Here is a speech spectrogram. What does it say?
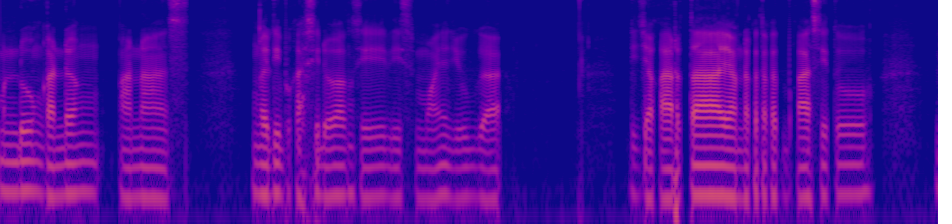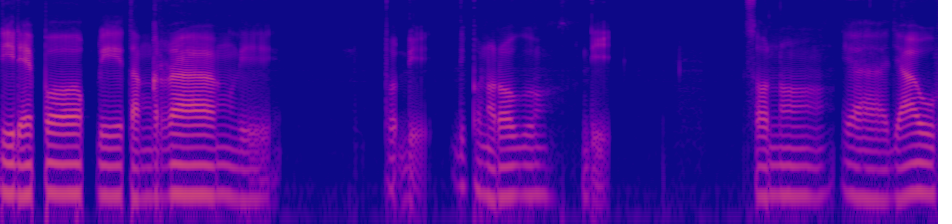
mendung kadang panas. Nggak di Bekasi doang sih di semuanya juga. Di Jakarta yang dekat-dekat Bekasi itu di Depok di Tangerang di di di Ponorogo di sono. Ya jauh.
